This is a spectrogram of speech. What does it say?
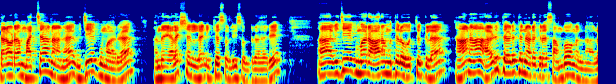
தன்னோட மச்சானான விஜயகுமாரை அந்த எலெக்ஷனில் நிற்க சொல்லி சொல்கிறாரு விஜயகுமார் ஆரம்பத்தில் ஒத்துக்கல. ஆனால் அடுத்தடுத்து நடக்கிற சம்பவங்கள்னால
